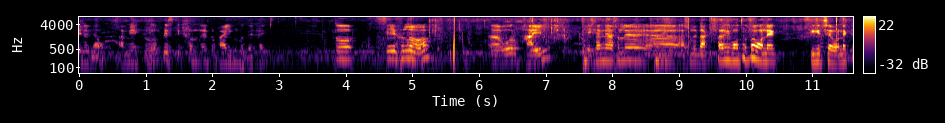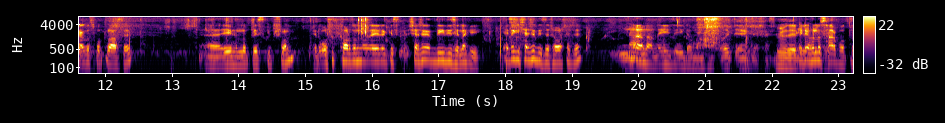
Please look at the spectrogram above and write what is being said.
এটা নাও। আমি একটু প্রেসক্রিপশন একটু ফাইলগুলো দেখাই। তো এই হলো ওর ফাইল এখানে আসলে আসলে ডাক্তারি মতো তো অনেক চিকিৎসা অনেক কাগজপত্র আছে। এই হলো প্রেসক্রিপশন এটা ওষুধ খাওয়ার জন্য এটা কি শেষে দিয়ে দিছে নাকি? এটা কি শেষে দিছে সবার শেষে? না। না না এই যে এইটা মনে হয়। ওইটা এইটা শেষ। এটা হলো ছাড়পত্র।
